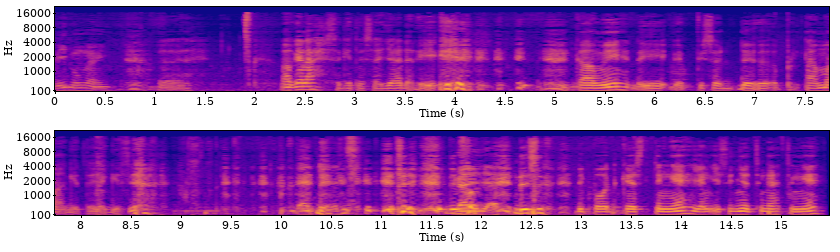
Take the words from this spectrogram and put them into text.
bingung aing Eh, Oke lah, segitu saja dari kami di episode pertama gitu ya guys ya. di, di, di, di podcast cengeh yang isinya cengah-cengeh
